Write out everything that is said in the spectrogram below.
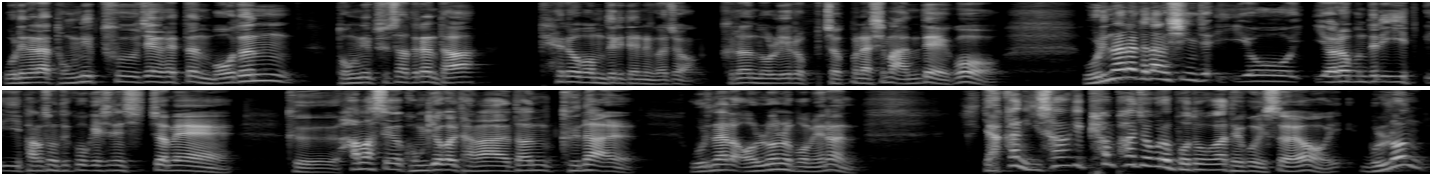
우리나라 독립투쟁을 했던 모든 독립투사들은 다 테러범들이 되는 거죠. 그런 논리로 접근하시면 안 되고 우리나라 그 당시 이제 요 여러분들이 이, 이 방송 듣고 계시는 시점에 그 하마스가 공격을 당하던 그날 우리나라 언론을 보면은 약간 이상하게 편파적으로 보도가 되고 있어요. 물론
